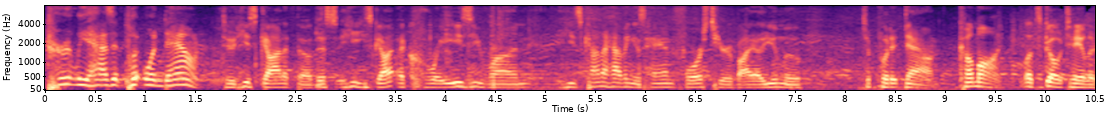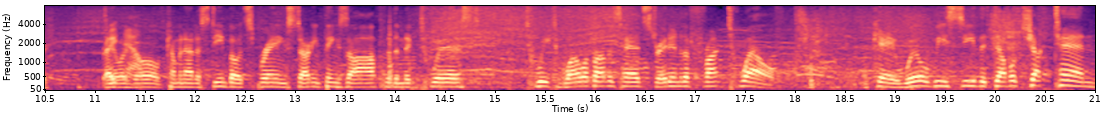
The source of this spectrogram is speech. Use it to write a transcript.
currently hasn't put one down. Dude, he's got it though. This he's got a crazy run. He's kind of having his hand forced here by Ayumu to put it down. Come on, let's go, Taylor. Right Taylor now. Gold coming out of Steamboat Springs, starting things off with a McTwist, tweaked well above his head, straight into the front 12. Okay, will we see the double chuck 10?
